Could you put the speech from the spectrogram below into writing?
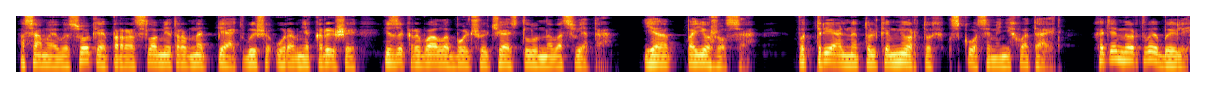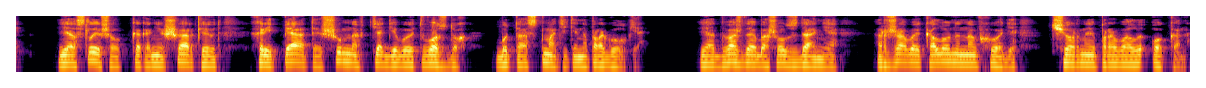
а самое высокое проросло метров на пять выше уровня крыши и закрывало большую часть лунного света. Я поежился. Вот реально только мертвых с косами не хватает. Хотя мертвые были. Я слышал, как они шаркают, хрипят и шумно втягивают воздух, будто астматики на прогулке. Я дважды обошел здание. Ржавые колонны на входе, черные провалы окон.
